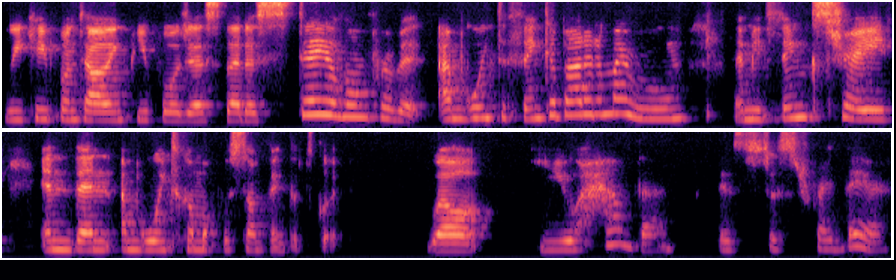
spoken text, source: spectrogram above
we keep on telling people just let us stay alone for a bit. I'm going to think about it in my room. Let me think straight, and then I'm going to come up with something that's good. Well, you have that. It's just right there.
